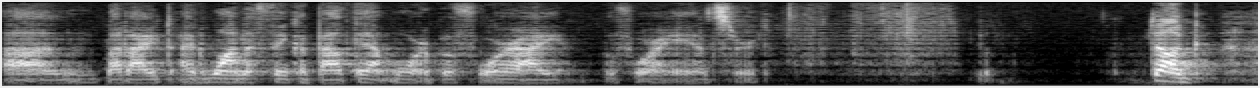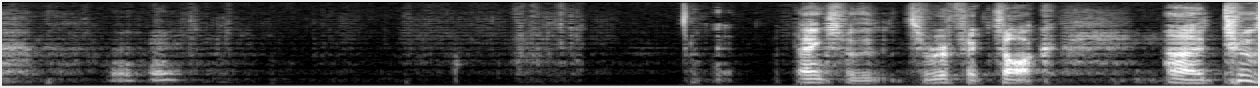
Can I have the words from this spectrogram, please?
Um, but I'd, I'd want to think about that more before I before I answered. Doug. Mhm. Thanks for the terrific talk. Uh, two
